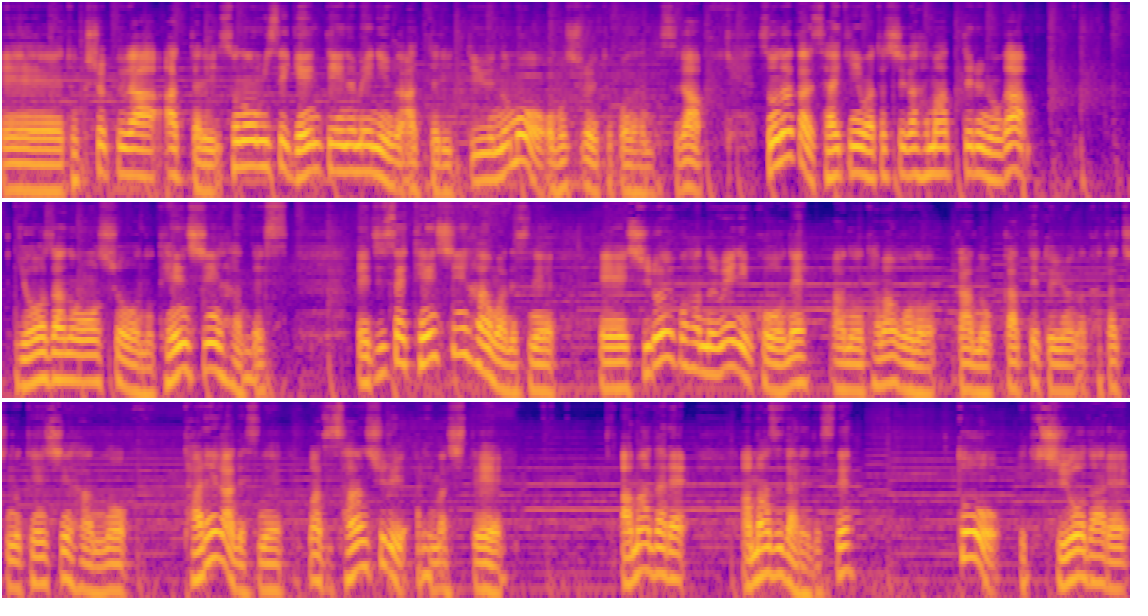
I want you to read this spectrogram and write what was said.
えー、特色があったりそのお店限定のメニューがあったりっていうのも面白いところなんですがその中で最近私がハマってるのが餃子の王将の天津飯です。え実際天津飯はですね、えー、白いご飯の上にこうねあの卵のが乗っかってというような形の天津飯のタレがですねまず3種類ありまして甘だれ甘酢だれですねと、えっと、塩だれ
